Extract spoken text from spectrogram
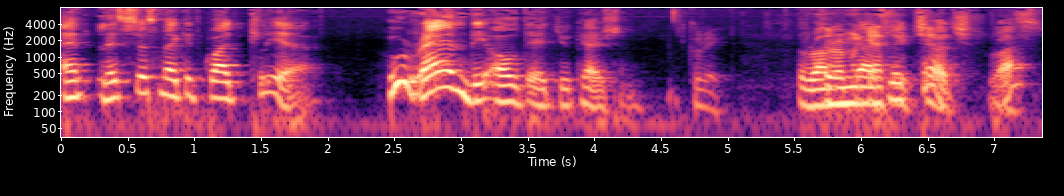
And let's just make it quite clear. Who ran the old education? Correct. The Roman, the Roman Catholic, Catholic, Church, right? yes.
